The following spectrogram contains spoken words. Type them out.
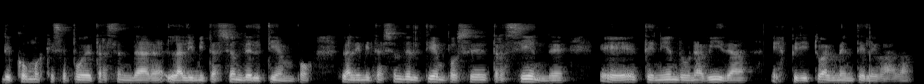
de cómo es que se puede trascender la limitación del tiempo. La limitación del tiempo se trasciende eh, teniendo una vida espiritualmente elevada.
